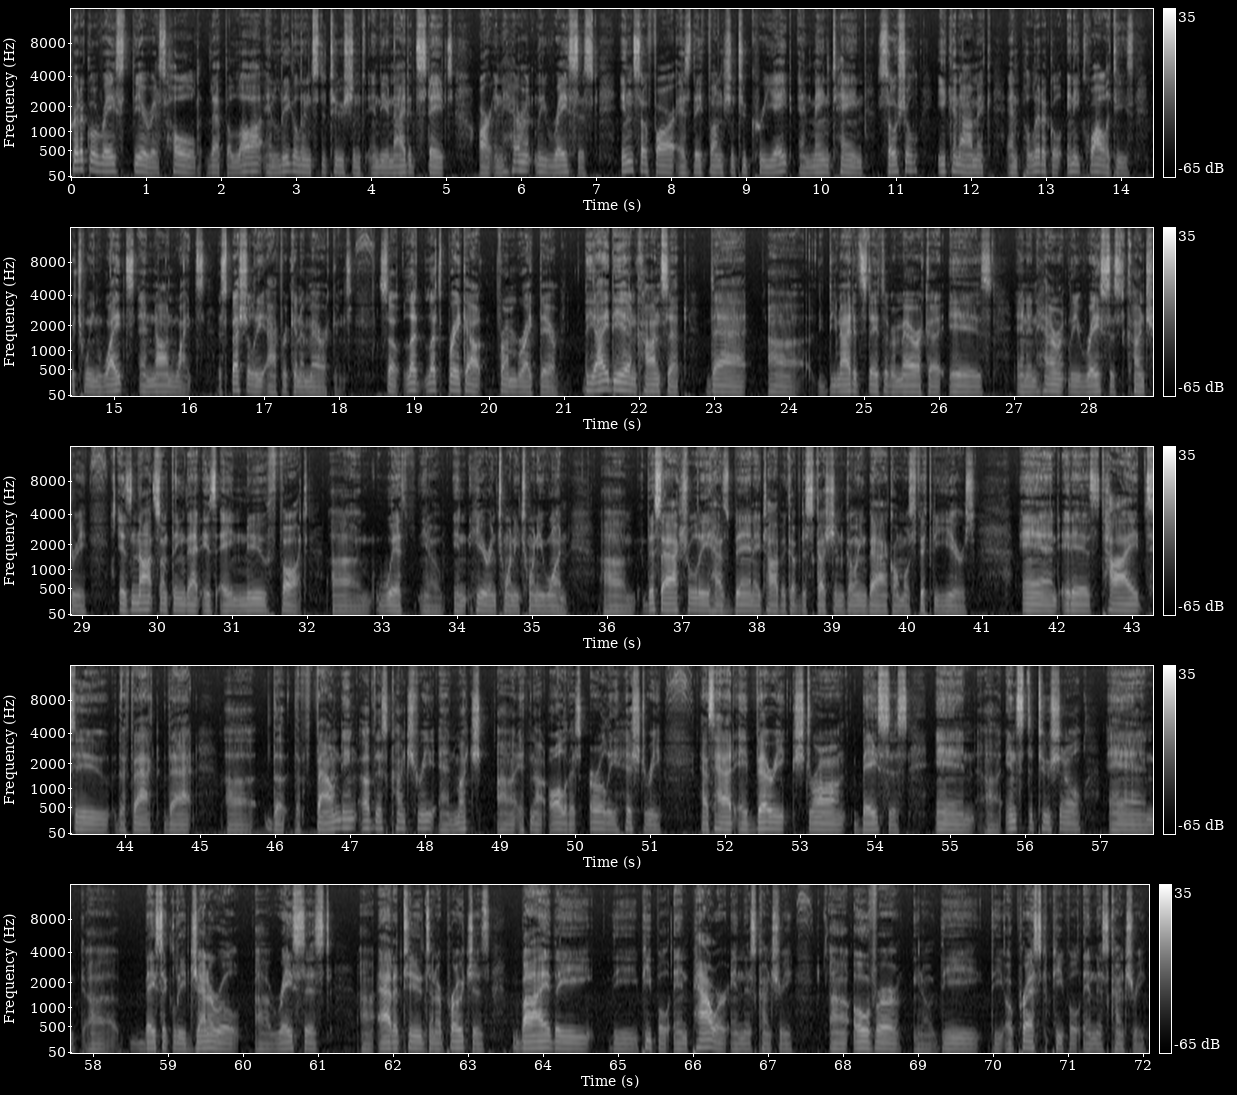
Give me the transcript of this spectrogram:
Critical race theorists hold that the law and legal institutions in the United States are inherently racist insofar as they function to create and maintain social, economic, and political inequalities between whites and non whites, especially African Americans. So let, let's break out from right there. The idea and concept that uh, the United States of America is an inherently racist country is not something that is a new thought um, with you know in here in 2021. Um, this actually has been a topic of discussion going back almost 50 years, and it is tied to the fact that uh, the the founding of this country and much, uh, if not all of its early history, has had a very strong basis in uh, institutional and uh, basically general uh, racist uh, attitudes and approaches by the the people in power in this country uh, over you know the the oppressed people in this country.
